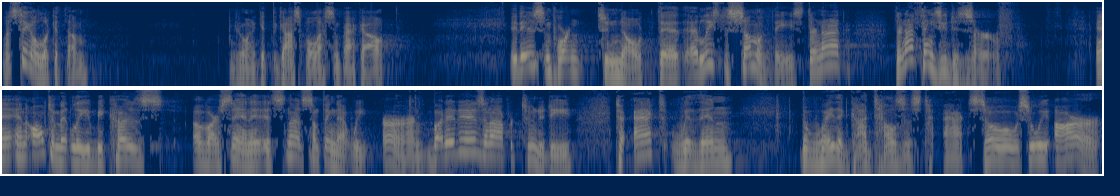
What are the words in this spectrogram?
let's take a look at them. If you want to get the gospel lesson back out, it is important to note that at least some of these, they're not, they're not things you deserve. And, and ultimately, because of our sin, it's not something that we earn, but it is an opportunity to act within the way that God tells us to act. So, so we are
